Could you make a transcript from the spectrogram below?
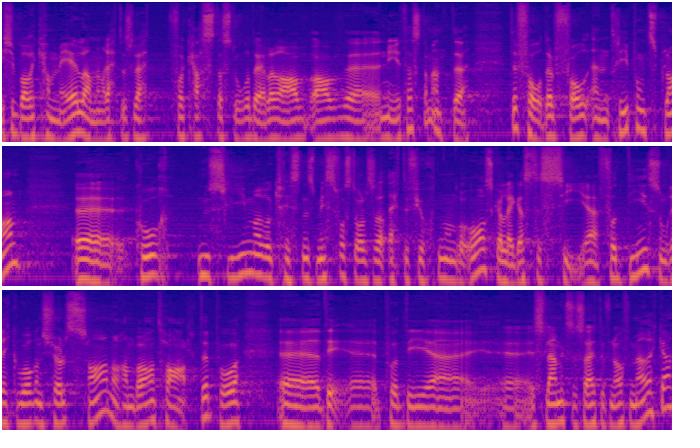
ikke bare kameler, men rett og slett forkaste store deler av, av eh, Nye testamentet til fordel for en trepunktsplan eh, hvor muslimer og kristnes misforståelser etter 1400 år skal legges til side. Fordi, som Rick Warren sjøl sa når han var og talte på, eh, de, eh, på de, eh, Islamic Society of North America,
